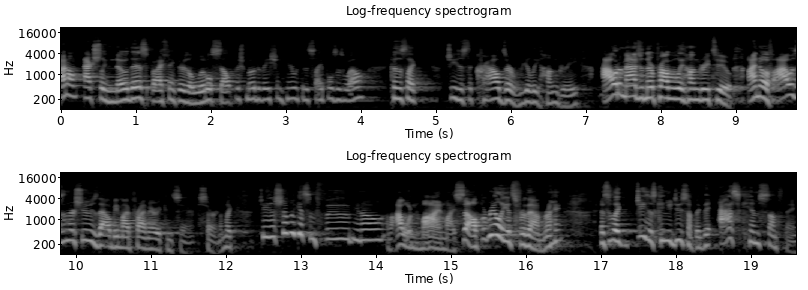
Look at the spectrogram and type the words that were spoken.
I don't actually know this, but I think there's a little selfish motivation here with the disciples as well. Because it's like, Jesus, the crowds are really hungry. I would imagine they're probably hungry too. I know if I was in their shoes, that would be my primary concern. I'm like, Jesus, should we get some food? You know, I wouldn't mind myself, but really it's for them, right? And so, like, Jesus, can you do something? They ask him something,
